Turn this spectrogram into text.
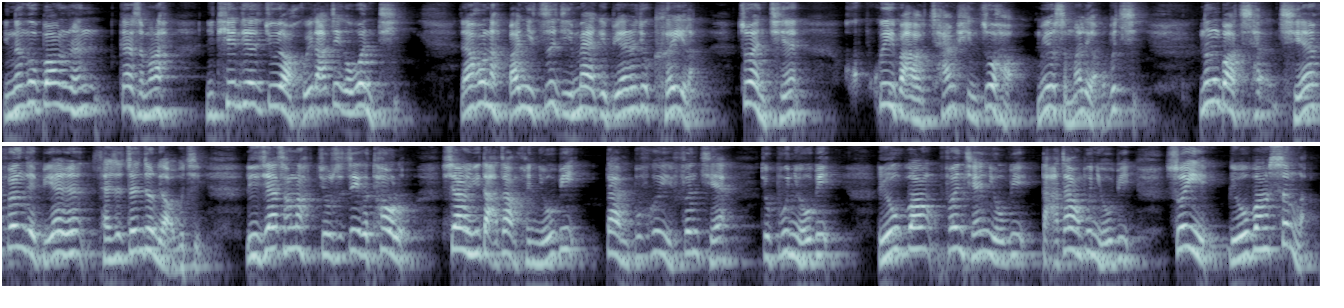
你能够帮人干什么呢？你天天就要回答这个问题，然后呢，把你自己卖给别人就可以了。赚钱会把产品做好，没有什么了不起。能把钱钱分给别人才是真正了不起。李嘉诚呢，就是这个套路。项羽打仗很牛逼，但不会分钱就不牛逼。刘邦分钱牛逼，打仗不牛逼，所以刘邦胜了。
